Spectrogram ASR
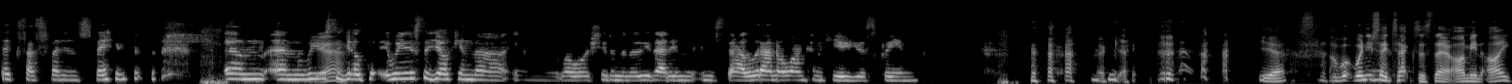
Texas but in Spain. um, and we used to joke we used to joke in the in while we were shooting the movie that in, in Extremadura no one can hear you scream. okay. yeah. Uh, when you yeah. say Texas there, I mean I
